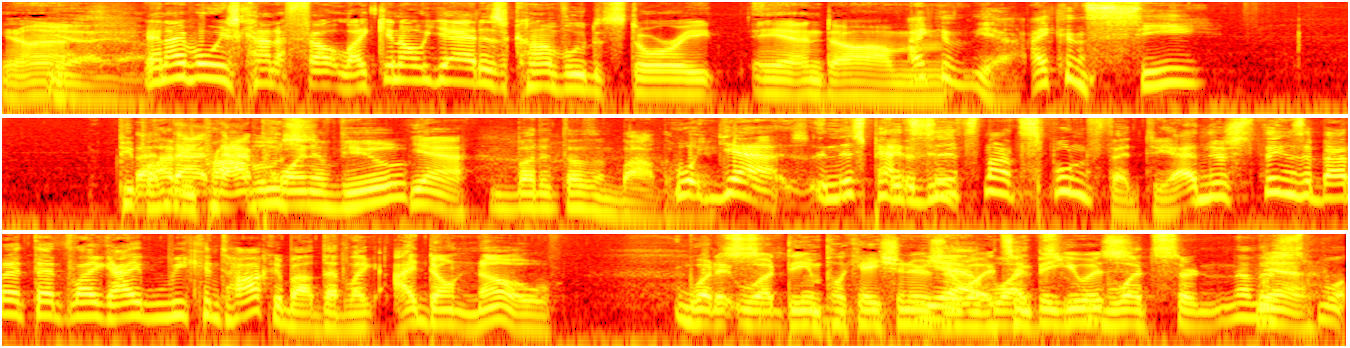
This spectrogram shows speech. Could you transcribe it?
you know. Yeah, yeah. And I've always kind of felt like you know, yeah, it is a convoluted story, and um, I can, yeah, I can see people that, having that, that problems. point of view. Yeah. but it doesn't bother Well, me. Well, yeah, in this pa- It's, it's not spoon fed to you, and there's things about it that like I we can talk about that like I don't know. What it, what the implication is, or what it's what's- ambiguous. What's certain? No, there's Yeah.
